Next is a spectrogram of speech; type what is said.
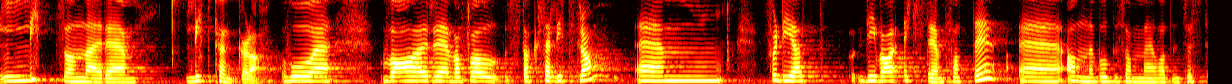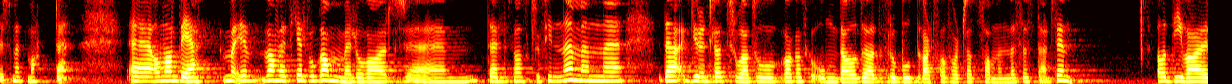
litt sånn der eh, Litt punker, da. Hun eh, var eh, i hvert fall stakk seg litt fram. Um, fordi at de var ekstremt fattige. Eh, Anne bodde sammen med Hun hadde en søster som het Marte. Eh, og man vet, man vet ikke helt hvor gammel hun var. Eh, det er litt vanskelig å finne. Men eh, det er grunn til å tro at hun var ganske ung da hun døde, for hun bodde i fortsatt sammen med søsteren sin. Og de var,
